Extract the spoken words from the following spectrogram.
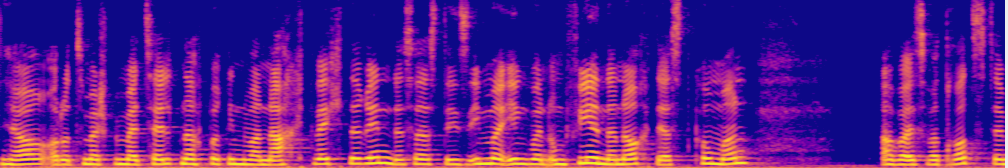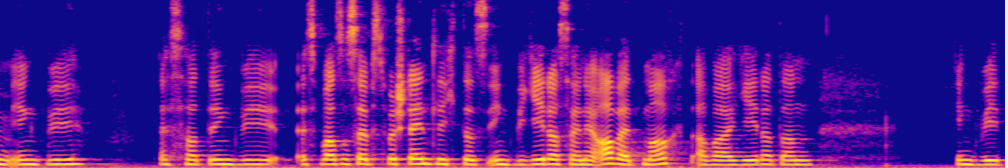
ja, oder zum Beispiel meine Zeltnachbarin war Nachtwächterin, das heißt, die ist immer irgendwann um vier in der Nacht erst gekommen. Aber es war trotzdem irgendwie, es hat irgendwie, es war so selbstverständlich, dass irgendwie jeder seine Arbeit macht, aber jeder dann irgendwie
